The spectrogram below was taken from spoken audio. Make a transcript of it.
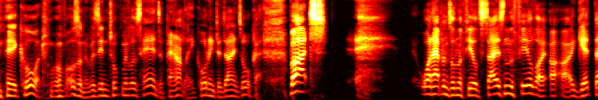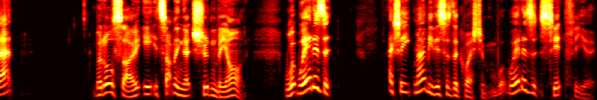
in their court. Well, it wasn't. It was in Touk Miller's hands, apparently, according to Dayne Zorko. But what happens on the field stays on the field. I, I, I get that. But also, it's something that shouldn't be on. Where, where does it. Actually, maybe this is the question. Where does it sit for you?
